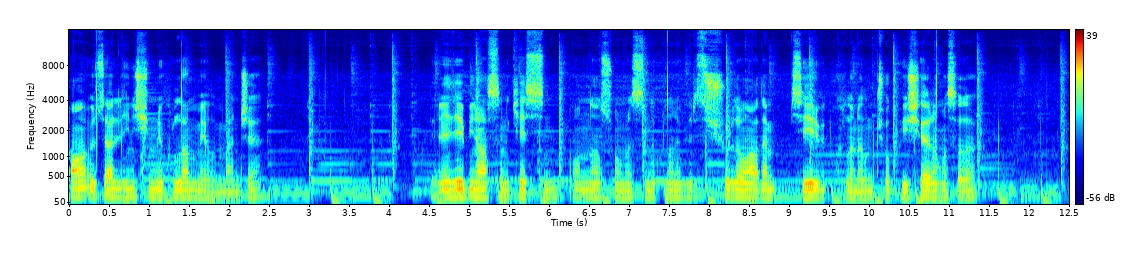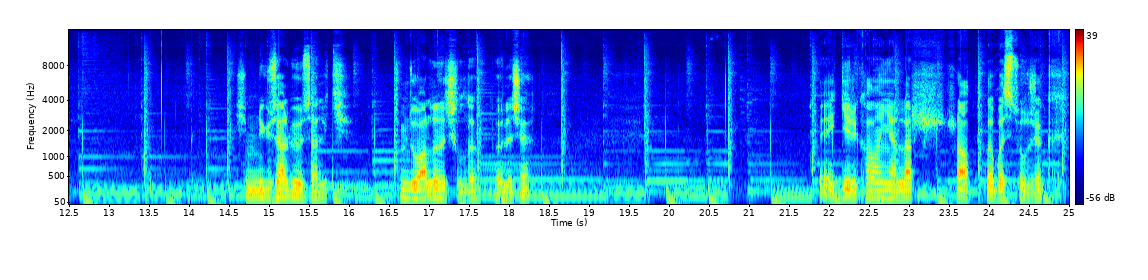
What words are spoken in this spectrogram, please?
Ama özelliğini şimdi kullanmayalım bence. Belediye binasını kessin. Ondan sonrasını kullanabiliriz. Şurada madem seyir bir kullanalım. Çok bir işe yaramasa da. Şimdi güzel bir özellik. Tüm duvarlar açıldı böylece. Ve geri kalan yerler rahatlıkla basit olacak.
